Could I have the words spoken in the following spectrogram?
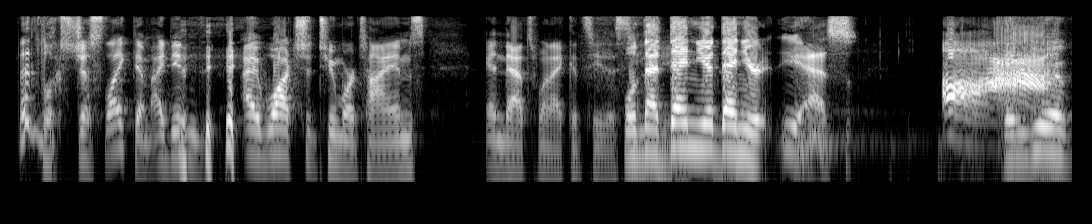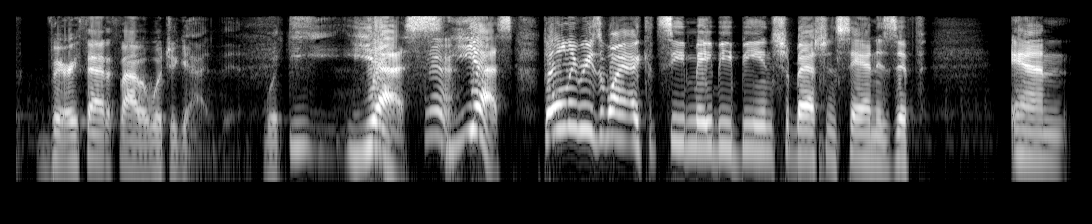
that looks just like them. I didn't. I watched it two more times, and that's when I could see this. Well, that, then you're then you're yes, then you're very satisfied with what you got. Then with yes, Yeah. yes. The only reason why I could see maybe being Sebastian Stan is if, and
